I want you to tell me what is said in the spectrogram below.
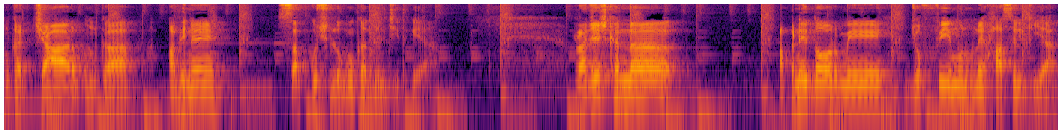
उनका चार, उनका अभिनय सब कुछ लोगों का दिल जीत गया। राजेश खन्ना अपने दौर में जो फेम उन्होंने हासिल किया,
